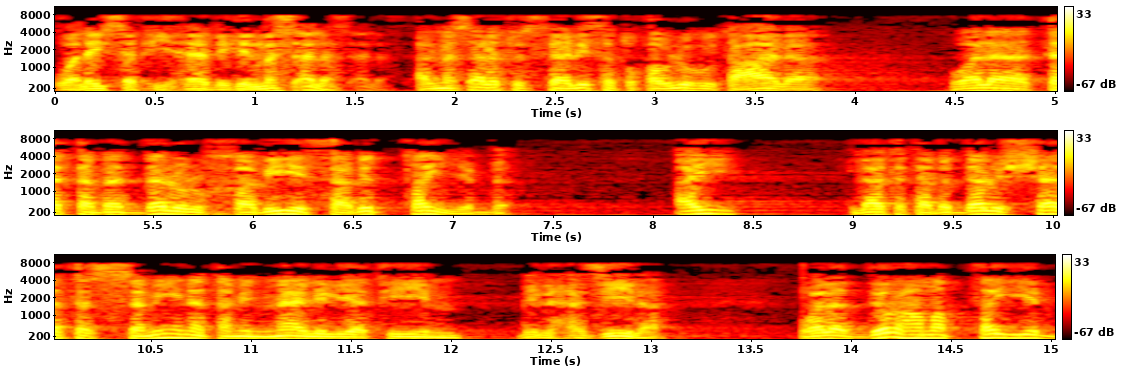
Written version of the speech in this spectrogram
وليس في هذه المسألة. المسألة الثالثة قوله تعالى ولا تتبدلوا الخبيث بالطيب. أي لا تتبدلوا الشاة السمينة من مال اليتيم بالهزيلة ولا الدرهم الطيب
